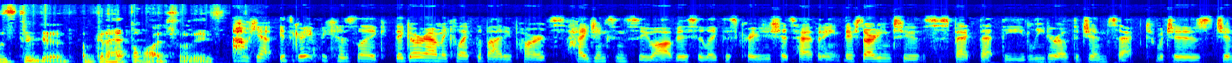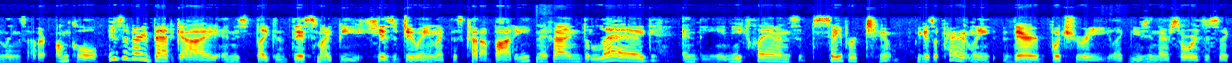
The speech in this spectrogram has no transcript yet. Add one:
that's too good. I'm gonna have to watch some of these. Oh yeah, it's great because like they go around, they collect the body parts, hijinks ensue. Obviously, like this crazy shit's happening. They're starting to suspect that the leader of the Jin sect, which is Jinling's other uncle, is a very bad guy, and is like this might be his doing, like this cut up body. And they find the leg and the Nie clan's saber tomb because apparently their butchery, like using their swords, is like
